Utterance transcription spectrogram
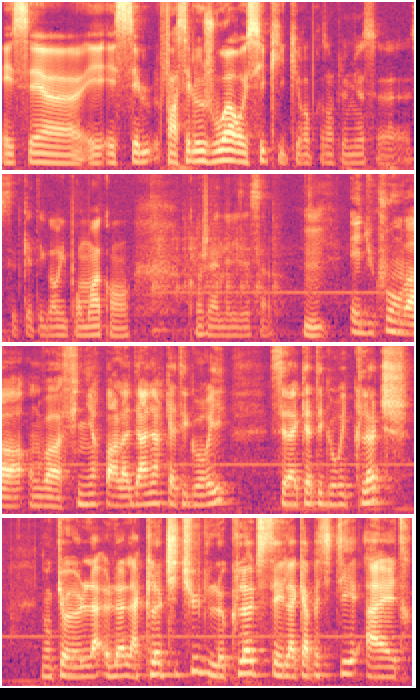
et c'est, euh, et, et c'est, le- enfin, c'est le joueur aussi qui, qui représente le mieux ce- cette catégorie pour moi quand, quand j'ai analysé ça. Hmm. Et du coup, on va, on va finir par la dernière catégorie. C'est la catégorie clutch. Donc, euh, la, la- la clutchitude, le clutch, c'est la capacité à être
